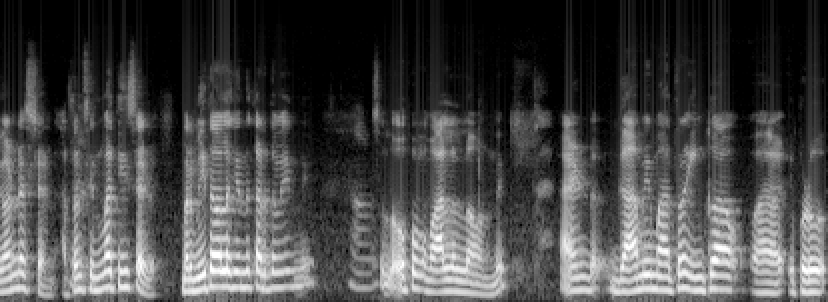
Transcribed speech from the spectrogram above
యు అండర్స్టాండ్ అతను సినిమా తీశాడు. మరి మిగతా వాళ్ళకి ఎందుకు అర్థమైంది? సో లోపం వాళ్ళల్లో ఉంది. అండ్ గామి మాత్రం ఇంకా ఇప్పుడు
